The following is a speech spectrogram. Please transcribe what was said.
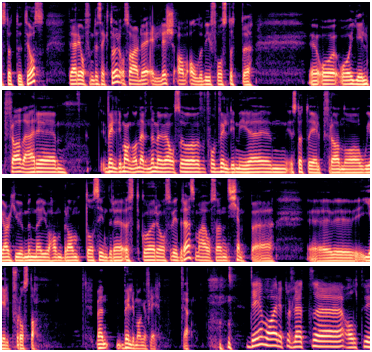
støtte til oss. Det er i offentlig sektor. Og så er det ellers av alle vi får støtte eh, og, og hjelp fra. Det er eh, veldig mange å nevne, men vi har også fått veldig mye mm, støtte og hjelp fra nå We Are Human med Johan Brandt og Sindre Østgaard osv., som er også en kjempehjelp eh, for oss. da. Men veldig mange flere. Ja. Det var rett og slett eh, alt vi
